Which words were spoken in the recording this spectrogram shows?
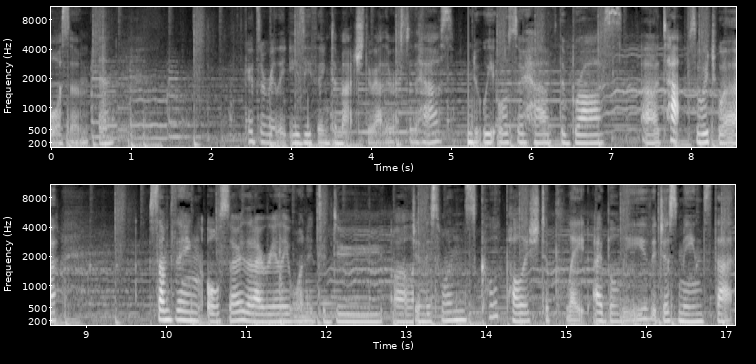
awesome and it's a really easy thing to match throughout the rest of the house. And we also have the brass uh, taps, which were something also that I really wanted to do. Uh, and this one's called polish to plate, I believe. It just means that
